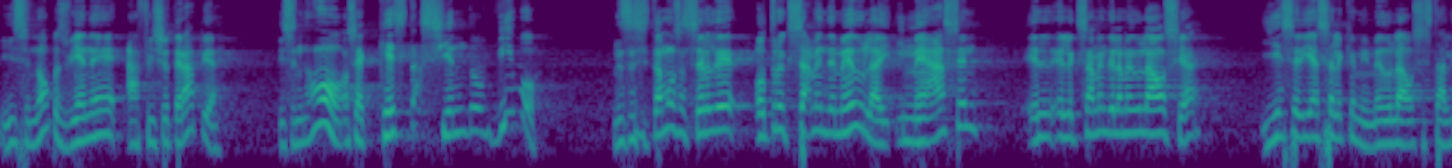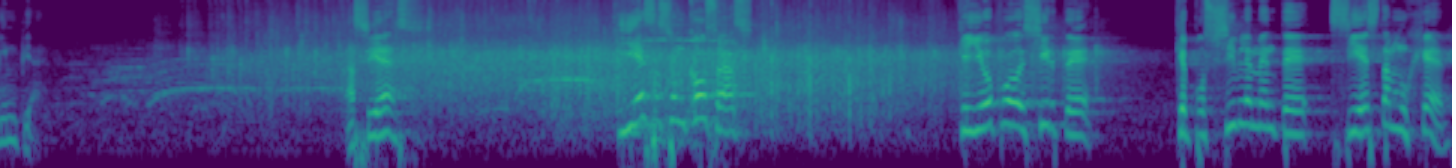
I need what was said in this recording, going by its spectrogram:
Y dice, no, pues viene a fisioterapia. Y dice, no, o sea, ¿qué está haciendo vivo? Necesitamos hacerle otro examen de médula y, me hacen el, el examen de la médula ósea y ese día sale que mi médula ósea está limpia. Así es. Y esas son cosas que yo puedo decirte que posiblemente si esta mujer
